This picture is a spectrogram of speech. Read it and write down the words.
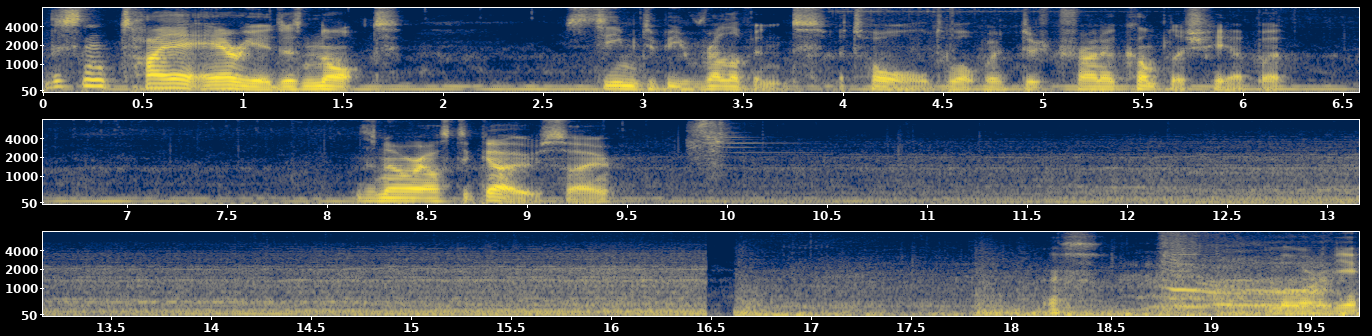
this entire area does not seem to be relevant at all to what we're trying to accomplish here, but there's nowhere else to go, so. Ugh. More of you.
